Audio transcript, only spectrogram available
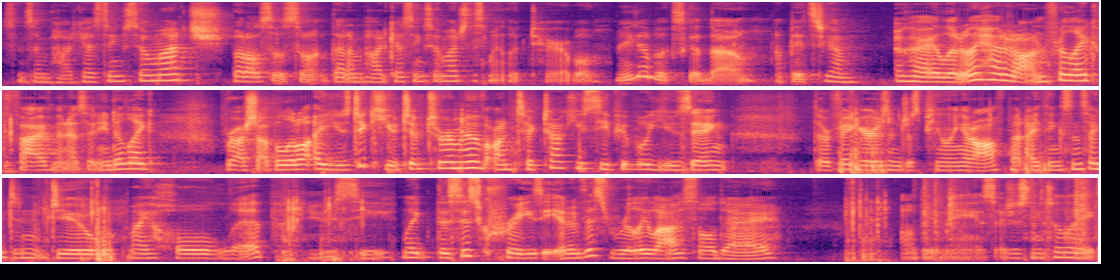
since I'm podcasting so much. But also so that I'm podcasting so much, this might look terrible. Makeup looks good though. Updates to come. Okay, I literally had it on for like five minutes. I need to like brush up a little. I used a Q-tip to remove. On TikTok, you see people using their fingers and just peeling it off. But I think since I didn't do my whole lip, can you see? Like this is crazy. And if this really lasts all day, I'll be amazed. I just need to like,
